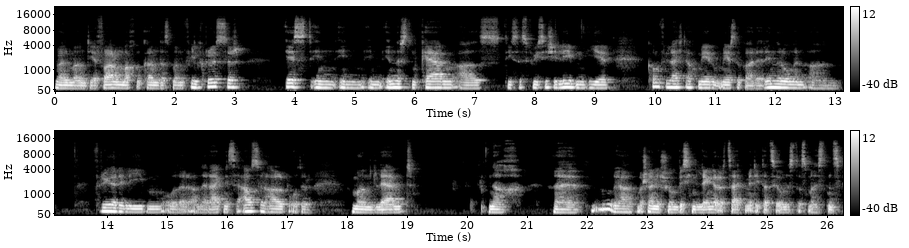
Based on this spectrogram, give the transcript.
weil man die Erfahrung machen kann, dass man viel größer ist in, in, im innersten Kern als dieses physische Leben hier kommen vielleicht auch mehr und mehr sogar Erinnerungen an frühere Leben oder an Ereignisse außerhalb oder man lernt nach äh, ja, wahrscheinlich schon ein bisschen längerer Zeit Meditation ist das meistens,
